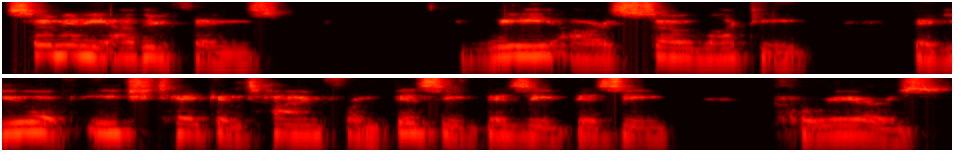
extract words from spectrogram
so many other things. We are so lucky that you have each taken time from busy, busy, busy careers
